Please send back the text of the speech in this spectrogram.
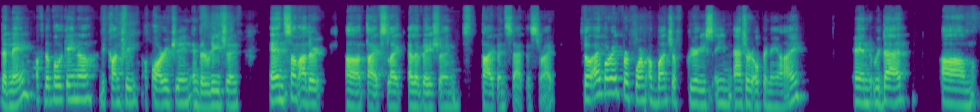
the name of the volcano, the country of origin, and the region, and some other uh, types like elevation, type, and status, right? So I've already performed a bunch of queries in Azure OpenAI. And with that, um,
